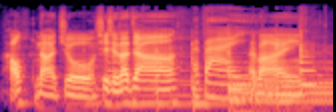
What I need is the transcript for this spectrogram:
好，那就谢谢大家，拜拜，拜拜。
